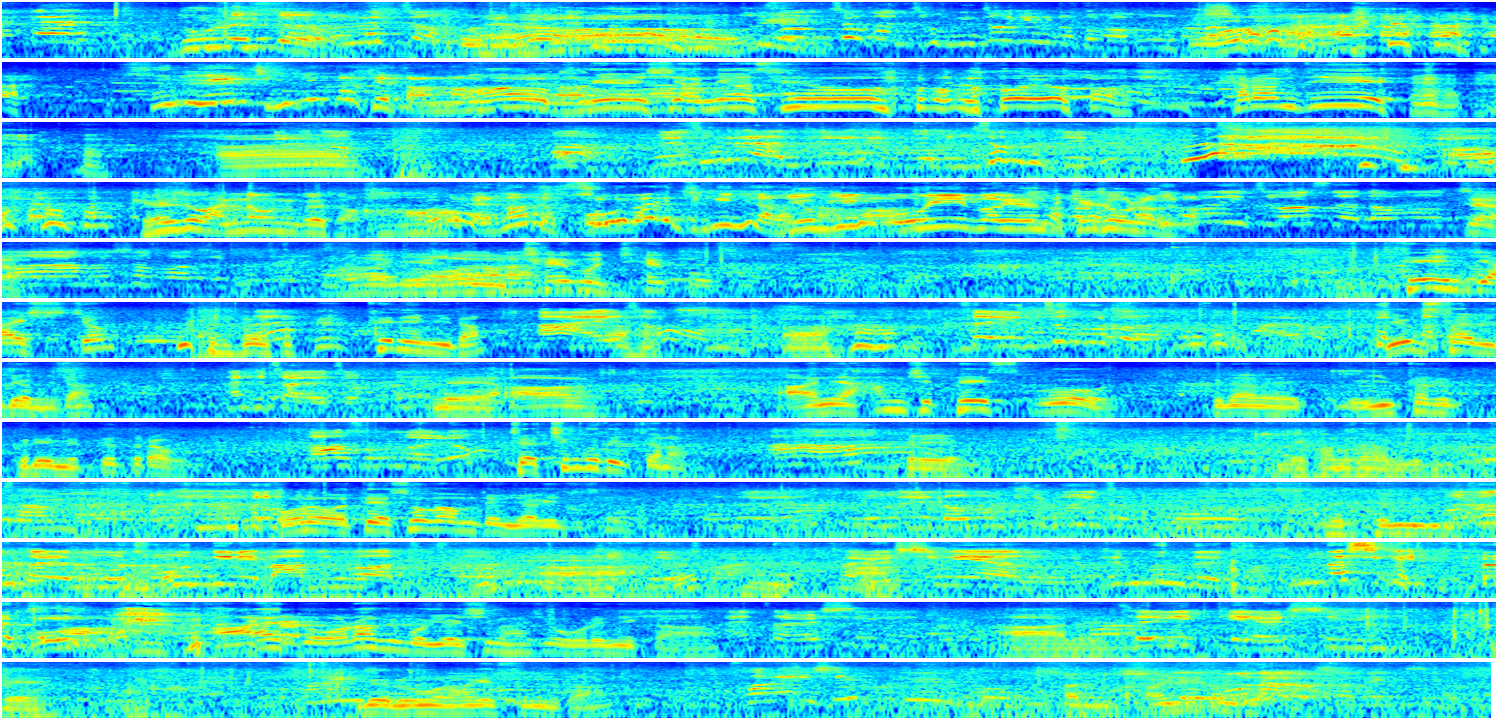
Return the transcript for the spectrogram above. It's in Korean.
약간 놀랬어요. 놀랬죠? 초가 정적으로 넘어가고. 술이 왜 튕긴다 해도 안 아우 나오게. 강현 씨 안녕하세요 반가워요 사람지 아 어? 왜 소리를 안 들리니까 이상하지? 계속 안 나오는 거여서. 아, 그래, 나는 술밖에 튕긴 줄 알았다. 6위, 5위 막 이러는데 계속 올라가. 기분이 좋았어요. 너무 자. 좋아하셔가지고. 아, 예. 어우, 최고, 최고. 팬인지 아시죠? 팬입니다 아, 알죠? 아 저 유튜브로 항상 봐요. 영스타 비디오입니다 알죠, 알죠. 네 아 아니 항시 페이스북 그 다음에 인스타그램에 뜨더라고 아, 정말요? 제 친구도 있잖아 아, 그래요 네 감사합니다 감사합니다. 오늘 어때 소감 좀 이야기해 주세요 오늘 너무 기분이 좋고 대표님. 이번 달에 너무 좋은 일이 많은 것 같아서 아, 기분이 좋아요. 더 열심히 해야죠. 우리 팬분들 더 힘나시겠더라고요. 아, 아, 또 워낙에 뭐 열심히 하시고 그러니까. 아니, 더 열심히 해야죠. 아, 네. 재밌게 열심히. 네. 늘 응원하겠습니다. 삼행시?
